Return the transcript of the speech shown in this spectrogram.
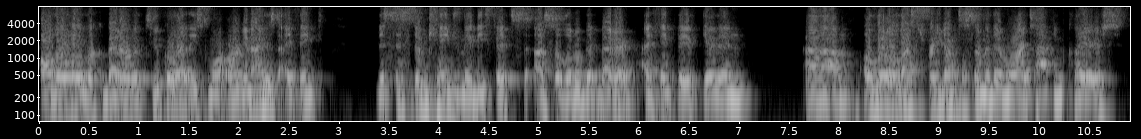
although they look better with Tuchel, at least more organized, I think the system change maybe fits us a little bit better. I think they've given um, a little less freedom to some of their more attacking players,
